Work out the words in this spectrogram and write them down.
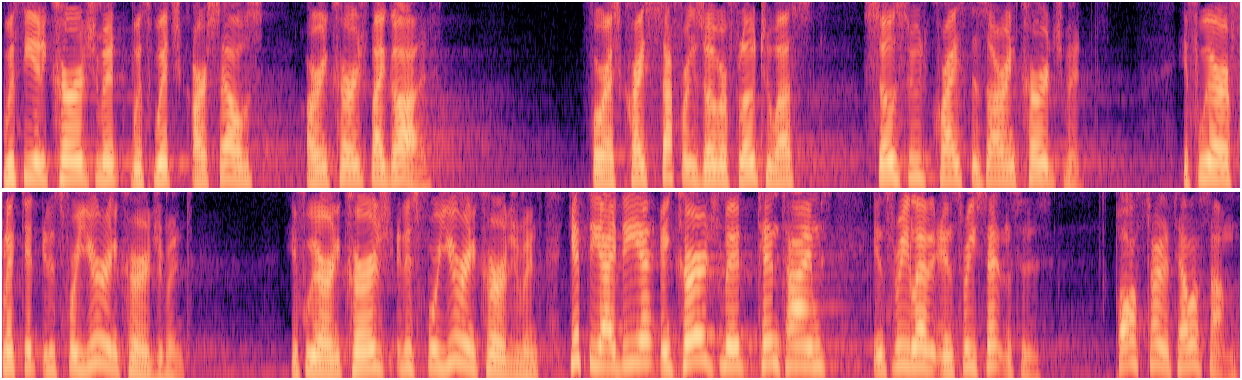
with the encouragement with which ourselves are encouraged by God. For as Christ's sufferings overflow to us, so through Christ is our encouragement. If we are afflicted, it is for your encouragement. If we are encouraged, it is for your encouragement. Get the idea? Encouragement 10 times in three, letter, in three sentences. Paul's trying to tell us something.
